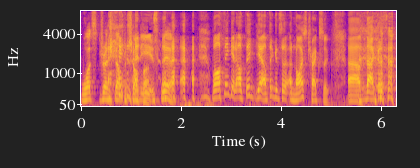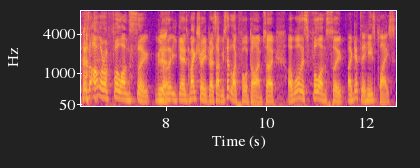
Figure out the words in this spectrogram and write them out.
What's dressed up for That Chopper? is. Yeah, Well, I think it. I think yeah. I think it's a, a nice tracksuit. Uh, no, because cause I wore a full-on suit. Because Yeah. he goes, make sure you dress up. He said it like four times. So I wore this full-on suit. I get to his place.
